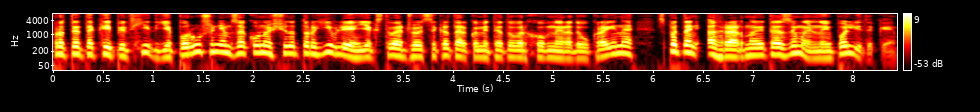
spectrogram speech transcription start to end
Проте такий підхід є порушенням закону щодо торгівлі, як стверджує секретар комітету Верховної Ради України з питань аграрної та земельної політики.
